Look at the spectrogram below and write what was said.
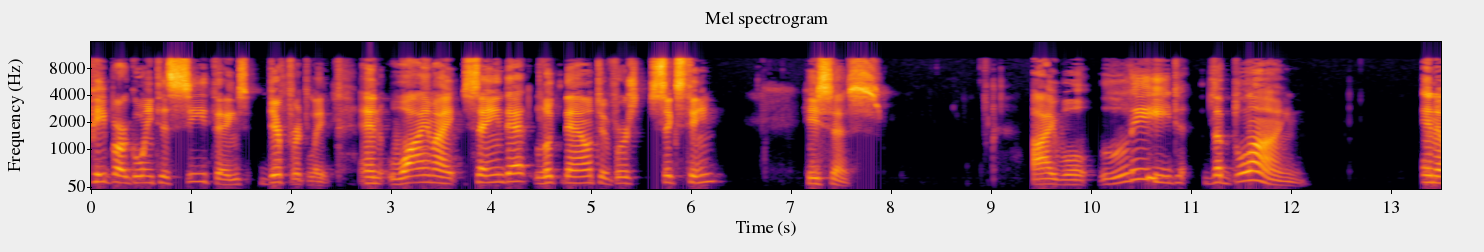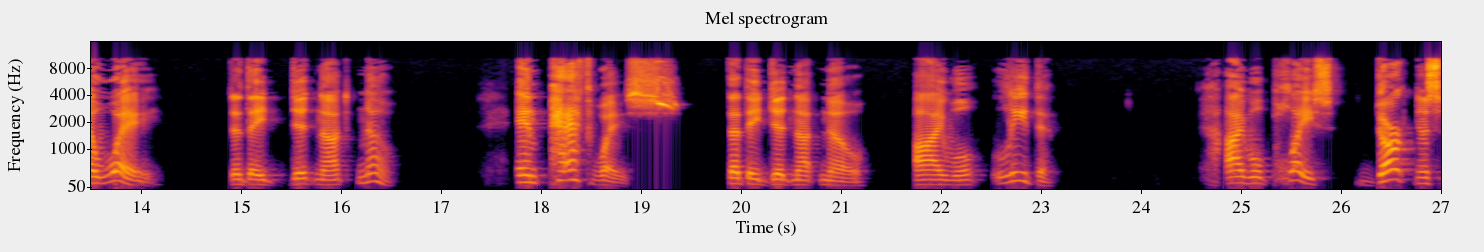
People are going to see things differently. And why am I saying that? Look now to verse 16. He says, I will lead the blind in a way that they did not know, in pathways that they did not know, I will lead them. I will place darkness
